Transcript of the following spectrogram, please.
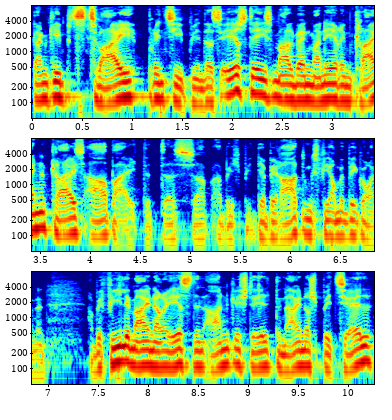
dann gibt es zwei Prinzipien. Das erste ist mal, wenn man eher im kleinen Kreis arbeitet, das habe ich mit der Beratungsfirma begonnen, habe viele meiner ersten Angestellten, einer speziell,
